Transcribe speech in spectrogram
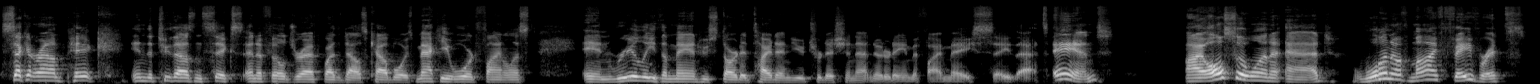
second round pick in the 2006 NFL draft by the Dallas Cowboys, Mackey Award finalist, and really the man who started tight end U tradition at Notre Dame, if I may say that. And I also want to add one of my favorites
